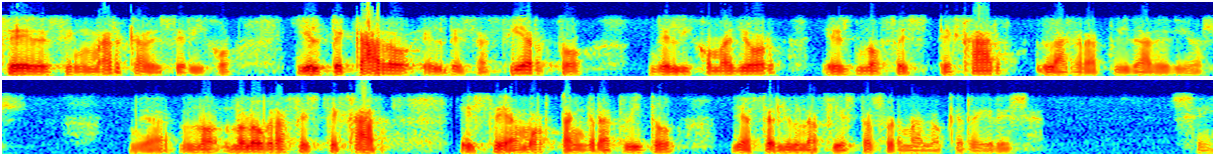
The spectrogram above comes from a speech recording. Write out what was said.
se desenmarca de ser hijo. Y el pecado, el desacierto del hijo mayor es no festejar la gratuidad de Dios. No, no logra festejar ese amor tan gratuito de hacerle una fiesta a su hermano que regresa. Sí.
